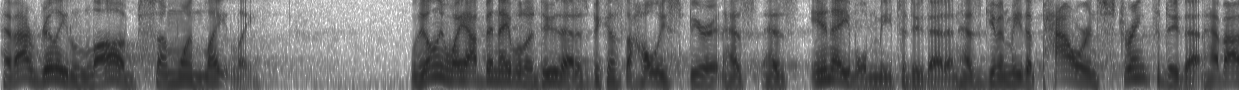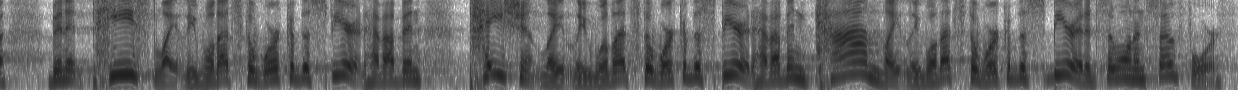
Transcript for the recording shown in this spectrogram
have I really loved someone lately? Well, the only way I've been able to do that is because the Holy Spirit has, has enabled me to do that and has given me the power and strength to do that. Have I been at peace lately? Well, that's the work of the Spirit. Have I been patient lately? Well, that's the work of the Spirit. Have I been kind lately? Well, that's the work of the Spirit, and so on and so forth.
